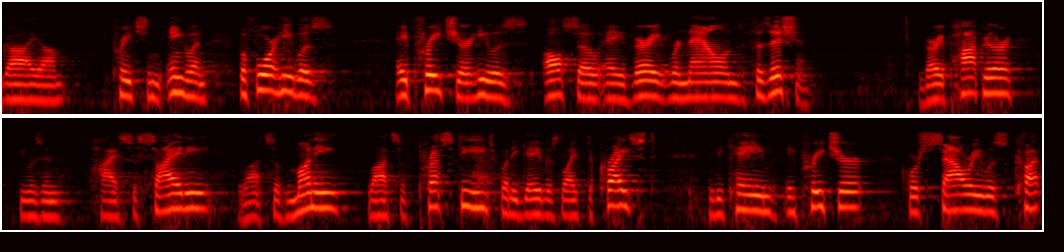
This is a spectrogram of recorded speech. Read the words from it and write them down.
guy um, preached in England. Before he was a preacher, he was also a very renowned physician. Very popular. He was in high society, lots of money, lots of prestige, but he gave his life to Christ. He became a preacher. Course, salary was cut,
